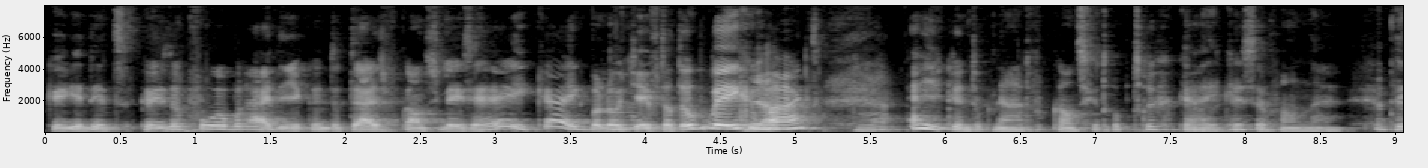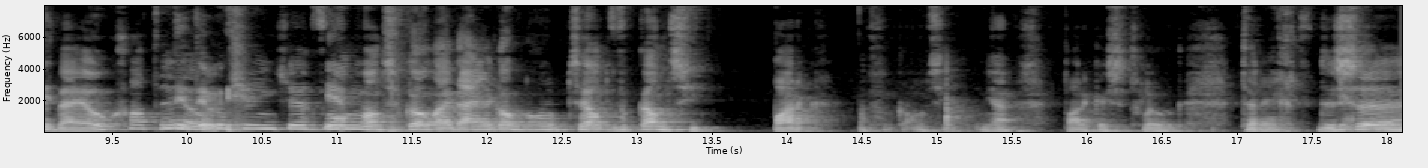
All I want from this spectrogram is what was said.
Kun je, dit, kun je het ook voorbereiden? Je kunt de tijdens de vakantie lezen. Hé, hey, kijk, Ballotje heeft dat ook meegemaakt. Ja. En je kunt ook na de vakantie erop terugkijken. Zo van, eh, Dat hebben wij ook gehad, hè? Dit ook ook. een vriendje van. Want ze komen uiteindelijk ook nog op hetzelfde vakantiepark. Of vakantie, ja, park is het geloof ik, terecht. Dus eh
